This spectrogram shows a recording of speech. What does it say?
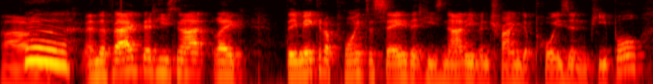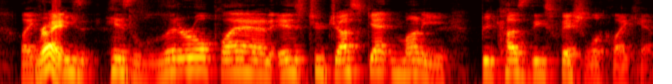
um, and the fact that he's not like they make it a point to say that he's not even trying to poison people like Right. he's his literal plan is to just get money because these fish look like him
